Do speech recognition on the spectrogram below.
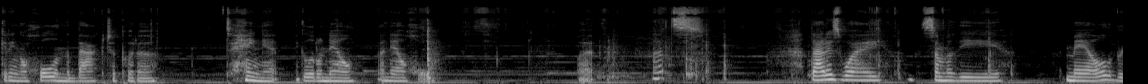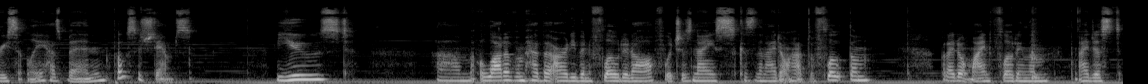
getting a hole in the back to put a, to hang it, like a little nail, a nail hole. But that's, that is why some of the mail recently has been postage stamps. Used um, a lot of them have already been floated off, which is nice because then I don't have to float them, but I don't mind floating them. I just,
